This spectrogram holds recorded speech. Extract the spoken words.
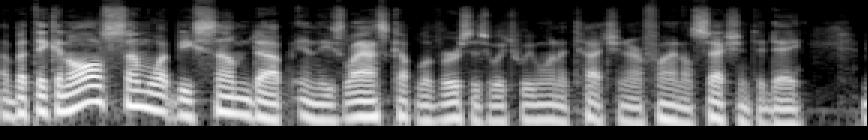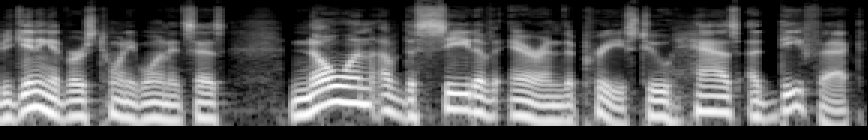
Uh, but they can all somewhat be summed up in these last couple of verses, which we want to touch in our final section today. Beginning at verse 21, it says, No one of the seed of Aaron the priest who has a defect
